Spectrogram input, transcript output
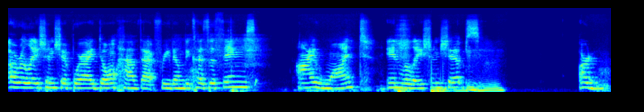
a relationship where I don't have that freedom because the things I want in relationships are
